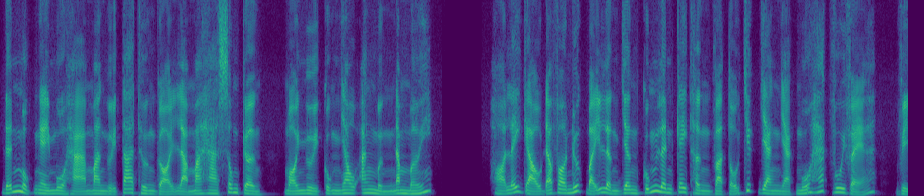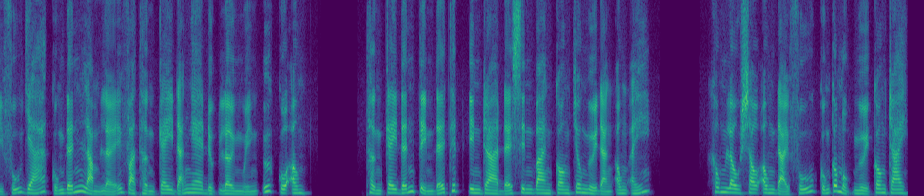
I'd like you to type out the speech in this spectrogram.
Đến một ngày mùa hạ mà người ta thường gọi là Maha sông cờn, mọi người cùng nhau ăn mừng năm mới. Họ lấy gạo đã vo nước bảy lần dân cúng lên cây thần và tổ chức dàn nhạc múa hát vui vẻ, vị phú giá cũng đến làm lễ và thần cây đã nghe được lời nguyện ước của ông. Thần cây đến tìm đế thích Indra để xin ban con cho người đàn ông ấy. Không lâu sau ông đại phú cũng có một người con trai,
